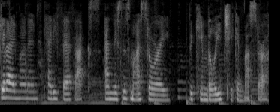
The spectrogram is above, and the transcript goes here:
G'day, my name's Katie Fairfax, and this is my story the Kimberley Chicken Musterer.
